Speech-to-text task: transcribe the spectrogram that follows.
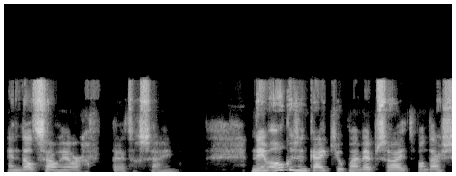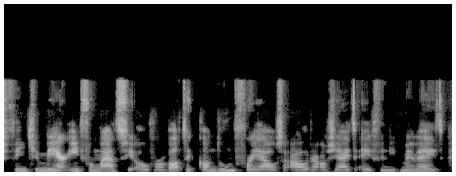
En dat zou heel erg prettig zijn. Neem ook eens een kijkje op mijn website, want daar vind je meer informatie over wat ik kan doen voor jou als ouder als jij het even niet meer weet.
